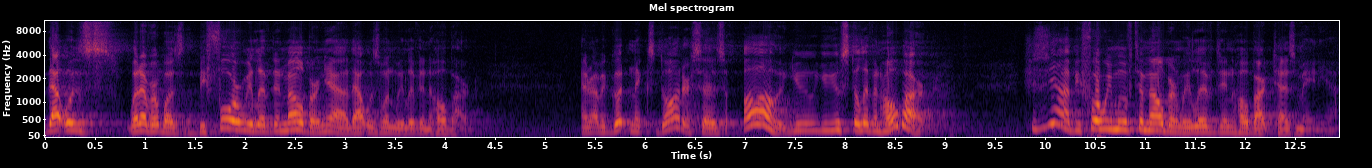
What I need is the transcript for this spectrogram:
that was whatever it was, before we lived in Melbourne. Yeah, that was when we lived in Hobart. And Rabbi Gutnick's daughter says, Oh, you, you used to live in Hobart. She says, Yeah, before we moved to Melbourne, we lived in Hobart, Tasmania.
